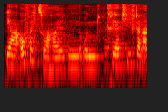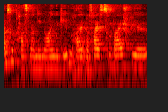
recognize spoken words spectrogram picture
ja, aufrechtzuerhalten und kreativ dann anzupassen an die neuen Gegebenheiten. Das heißt zum Beispiel,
